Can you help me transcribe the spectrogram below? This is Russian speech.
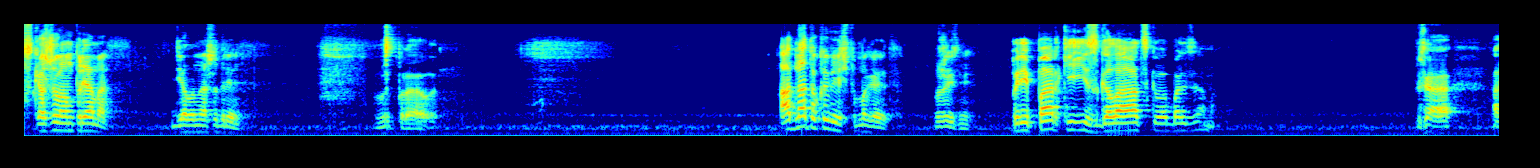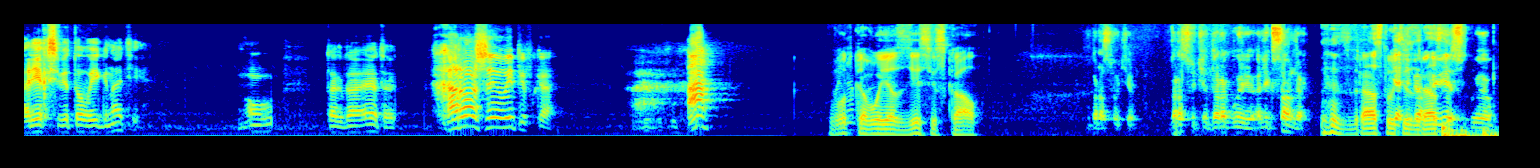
Скажу вам прямо, дело наше дрянь. Вы правы. Одна только вещь помогает в жизни. Припарки из галаадского бальзама. За орех святого Игнатия? Ну, тогда это... Хорошая выпивка. А? Вот кого я здесь искал. Здравствуйте. Здравствуйте, дорогой Александр. Здравствуйте, я тебя здравствуйте. приветствую.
